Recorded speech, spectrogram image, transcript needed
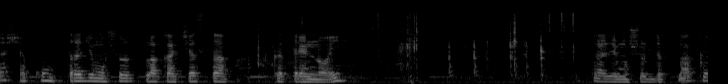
Așa, și acum tragem ușor placa aceasta către noi. Tragem ușor de placă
